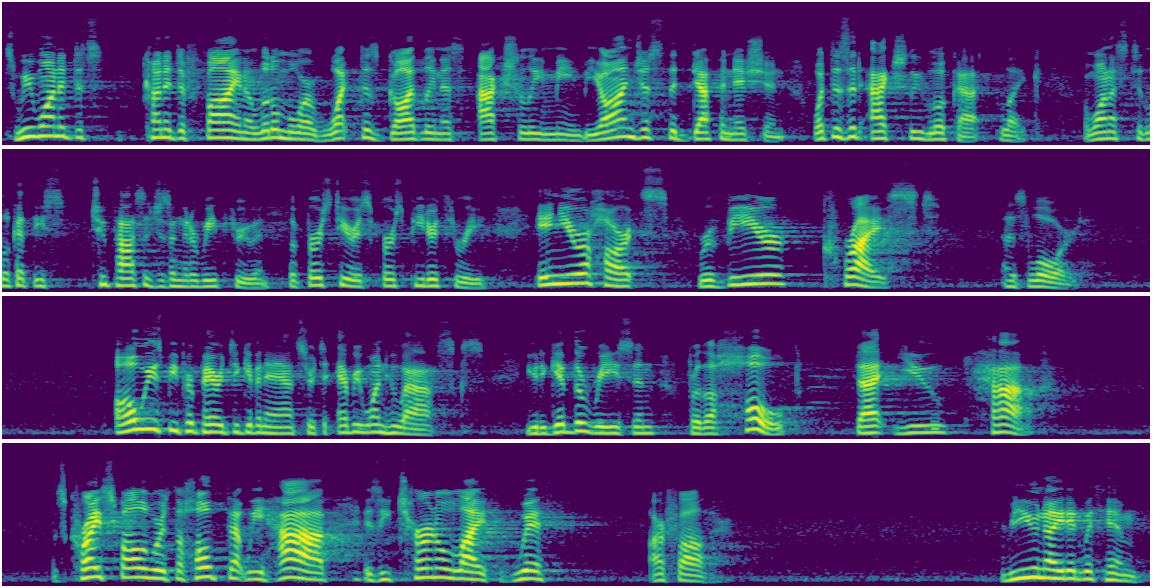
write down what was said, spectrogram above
So we wanted to kind of define a little more of what does godliness actually mean? Beyond just the definition what does it actually look at like? I want us to look at these two passages i'm going to read through and the first here is 1 peter 3 in your hearts revere christ as lord. Always be prepared to give an answer to everyone who asks you to give the reason for the hope that you have. As Christ followers, the hope that we have is eternal life with our Father, reunited with Him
